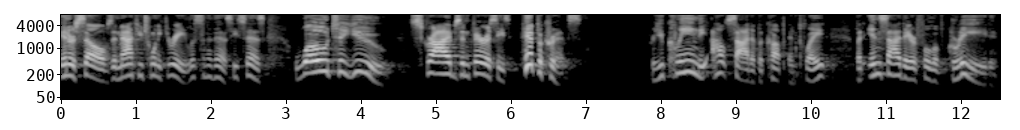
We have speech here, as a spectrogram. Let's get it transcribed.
inner selves in Matthew 23? Listen to this. He says, "Woe to you, scribes and Pharisees, hypocrites! For you clean the outside of the cup and plate, but inside they are full of greed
